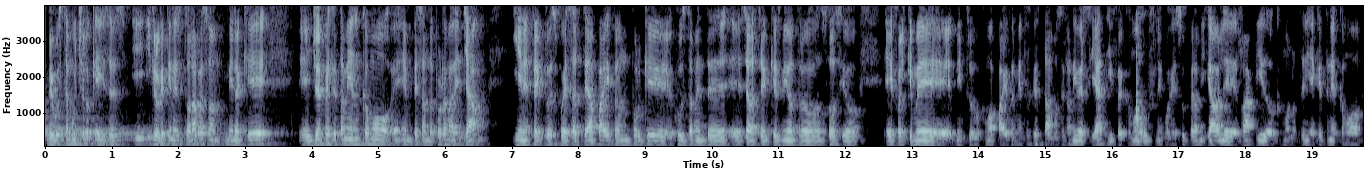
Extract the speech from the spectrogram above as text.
Me gusta mucho lo que dices y, creo que tienes toda la razón. Mira que eh, yo empecé también como eh, empezando a programar en Java y en efecto después salté a Python porque justamente eh, Sebastián, que es mi otro socio, fue el que me, introdujo como a Python mientras que estábamos en la universidad y fue como, un lenguaje súper amigable, rápido, como no tenía que tener como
